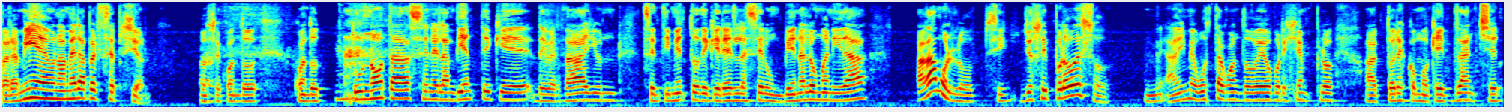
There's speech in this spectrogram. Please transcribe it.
Para mí es una mera percepción. Entonces, cuando, cuando tú notas en el ambiente que de verdad hay un sentimiento de quererle hacer un bien a la humanidad, hagámoslo. Si yo soy pro eso. Me- A mí me gusta cuando veo, por ejemplo, a actores como Kate Blanchett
